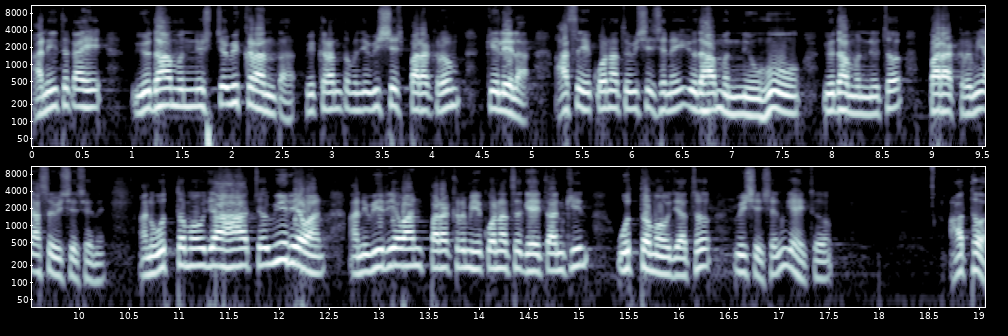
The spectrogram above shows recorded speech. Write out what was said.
आणि इथं काय आहे युधामन्युश्च विक्रांत. विक्रांत म्हणजे विशेष पराक्रम केलेला. असं हे कोणाचं विशेषण आहे? युधामन्यू. युधामन्यूचं पराक्रमी असं विशेषण आहे. आणि उत्तमौजा हा च वीर्यवान. आणि वीर्यवान पराक्रमी हे कोणाचं घ्यायचं? आणखीन उत्तमौजाचं विशेषण घ्यायचं. अथवा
